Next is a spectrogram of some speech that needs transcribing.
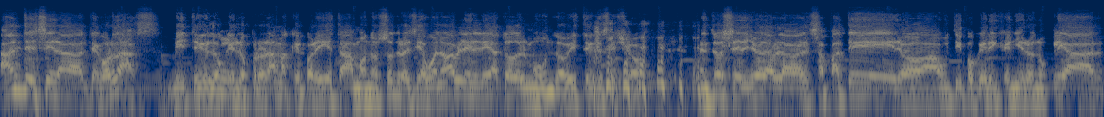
Antes era, ¿te acordás? Viste, lo que los programas que por ahí estábamos nosotros decía, bueno, háblenle a todo el mundo, ¿viste? ¿Qué sé yo? Entonces yo le hablaba al zapatero, a un tipo que era ingeniero nuclear,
